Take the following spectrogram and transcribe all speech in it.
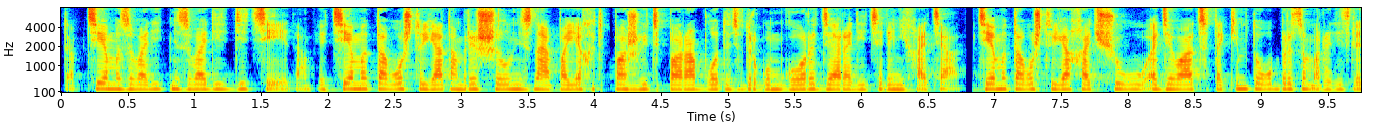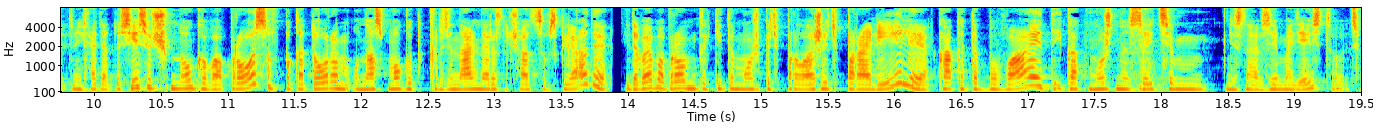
там, тема заводить, не заводить детей, там, и тема того, что я там решил, не знаю, поехать пожить, поработать в другом городе, а родители не хотят. Тема того, что я хочу одеваться таким-то образом, а родители это не хотят. То есть есть очень много вопросов, по которым у нас могут кардинально различаться взгляды. И давай попробуем какие-то, может быть, проложить параллели, как это бывает и как можно с этим, не знаю, взаимодействовать.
